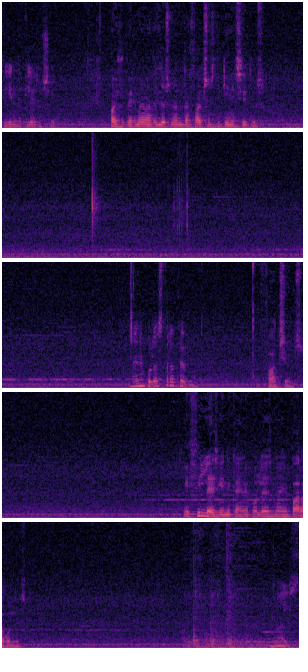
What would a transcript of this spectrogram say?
Τι γίνεται κλήρωση; Όχι, περιμένω να τελειώσουν όλα τα factions στην κίνησή τους. Είναι πολλά στρατεύματα. Factions. Οι φυλές γενικά είναι πολλές, ναι, είναι πάρα πολλές. Μάλιστα.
